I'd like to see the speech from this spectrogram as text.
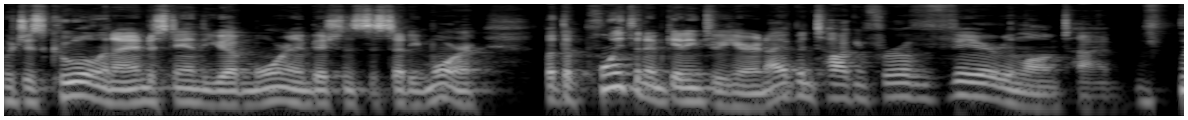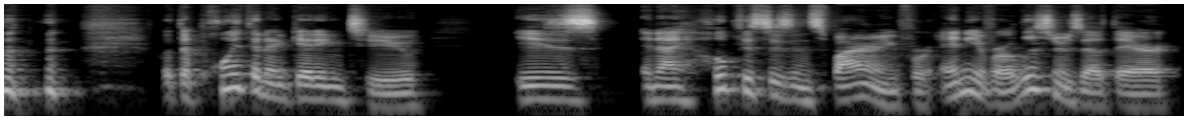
which is cool. And I understand that you have more ambitions to study more. But the point that I'm getting to here, and I've been talking for a very long time, but the point that I'm getting to is, and I hope this is inspiring for any of our listeners out there,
